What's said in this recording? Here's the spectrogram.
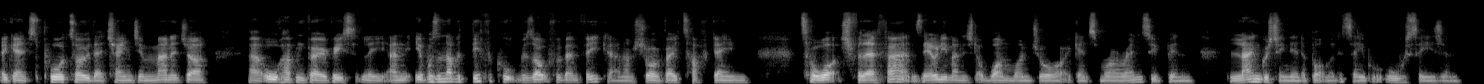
against Porto. They're changing manager. Uh, all happened very recently, and it was another difficult result for Benfica, and I'm sure a very tough game to watch for their fans. They only managed a 1 1 draw against Moreirense, who've been languishing near the bottom of the table all season.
